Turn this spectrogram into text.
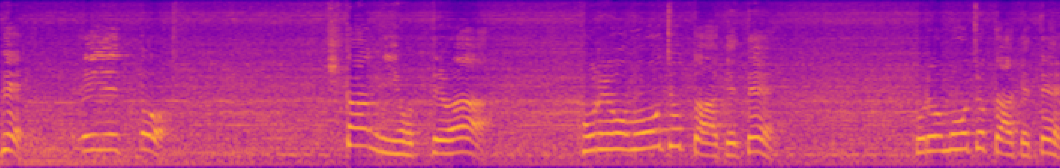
でえー、っと期間によってはこれをもうちょっと開けてこれをもうちょっと開けて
